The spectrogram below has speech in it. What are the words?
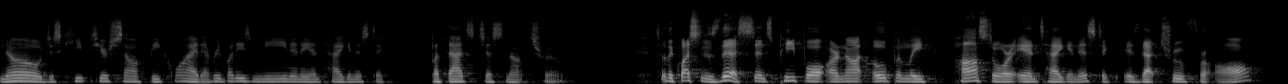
no, just keep to yourself, be quiet. Everybody's mean and antagonistic. But that's just not true. So the question is this since people are not openly hostile or antagonistic, is that true for all?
